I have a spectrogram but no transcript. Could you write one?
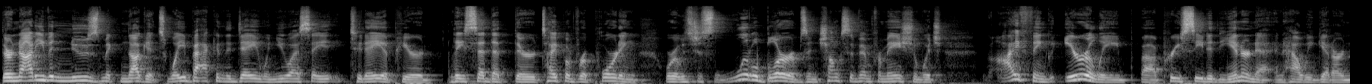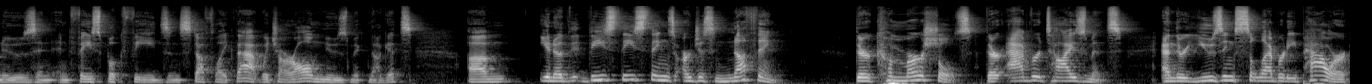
They're not even news McNuggets. Way back in the day when USA Today appeared, they said that their type of reporting, where it was just little blurbs and chunks of information, which I think eerily uh, preceded the internet and how we get our news and, and, Facebook feeds and stuff like that, which are all news McNuggets. Um, you know, th- these these things are just nothing they're commercials, they're advertisements. and they're using celebrity power,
